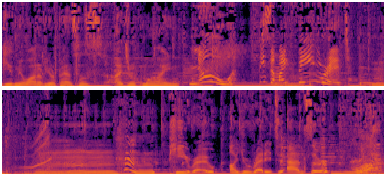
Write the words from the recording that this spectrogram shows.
Give me one of your pencils. I dropped mine. No! These are my hmm. favorite! Hmm. Hero, are you ready to answer? What?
